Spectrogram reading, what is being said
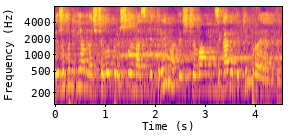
Дуже приємно, що ви прийшли нас підтримати, що вам цікаві такі проекти.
